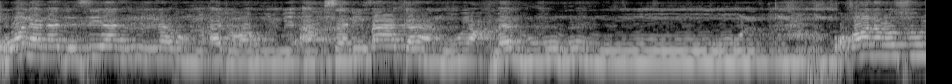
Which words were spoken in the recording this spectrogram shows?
ولنجزينهم أجرهم بأحسن ما كانوا يعملون. وقال رسول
